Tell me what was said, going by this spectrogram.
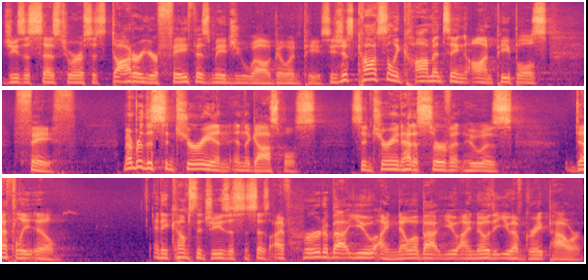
Jesus says to her, says, Daughter, your faith has made you well. Go in peace. He's just constantly commenting on people's faith. Remember the centurion in the Gospels? Centurion had a servant who was deathly ill. And he comes to Jesus and says, I've heard about you. I know about you. I know that you have great power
